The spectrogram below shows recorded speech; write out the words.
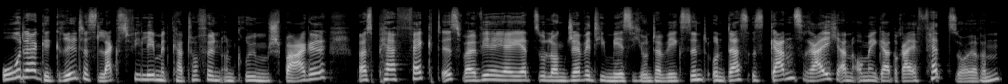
oder gegrilltes Lachsfilet mit Kartoffeln und grünem Spargel, was perfekt ist, weil wir ja jetzt so longevity-mäßig unterwegs sind und das ist ganz reich an Omega-3-Fettsäuren.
